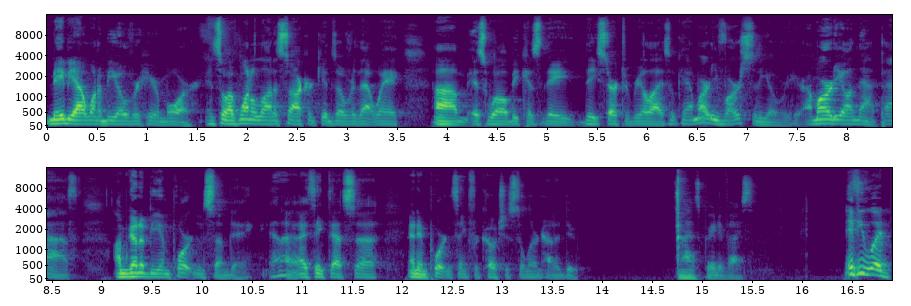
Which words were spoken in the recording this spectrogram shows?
maybe I want to be over here more. And so I've won a lot of soccer kids over that way um, as well because they they start to realize, okay, I'm already varsity over here. I'm already on that path. I'm going to be important someday, and I, I think that's uh, an important thing for coaches to learn how to do. That's great advice. If you would,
